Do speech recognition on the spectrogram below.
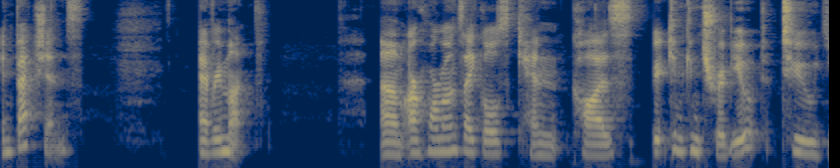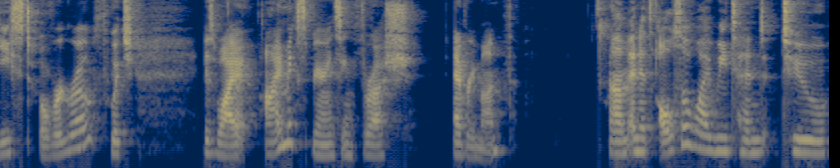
infections every month. Um, our hormone cycles can cause, it can contribute to yeast overgrowth, which is why I'm experiencing thrush every month. Um, and it's also why we tend to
